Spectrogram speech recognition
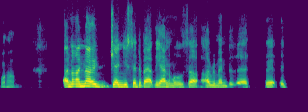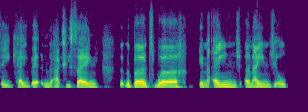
wow. wow. And I know, Jen, you said about the animals. Uh, I remember the, the, the DK bit and actually saying that the birds were in angel, an angel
